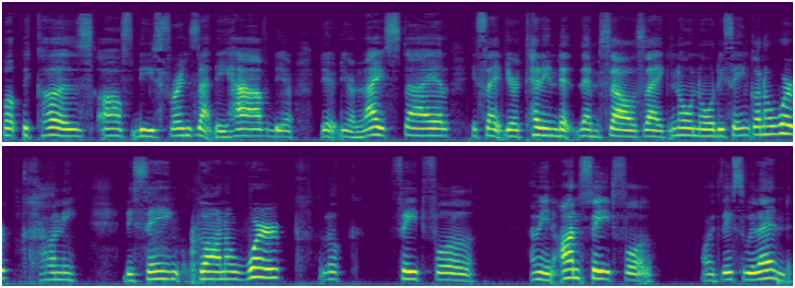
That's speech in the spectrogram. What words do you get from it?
But because of these friends that they have, their their their lifestyle, it's like they're telling themselves like, no, no, this ain't gonna work, honey. This ain't gonna work. Look, faithful. I mean, unfaithful or this will end.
